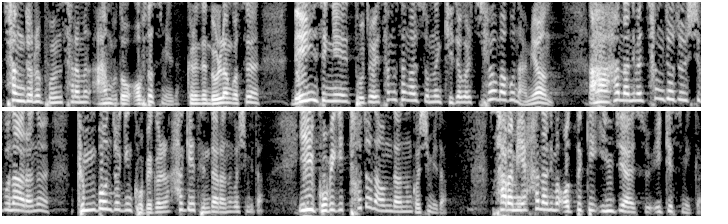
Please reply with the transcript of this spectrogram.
창조를 본 사람은 아무도 없었습니다. 그런데 놀란 것은 내 인생에 도저히 상상할 수 없는 기적을 체험하고 나면 아, 하나님은 창조주시구나라는 근본적인 고백을 하게 된다라는 것입니다. 이 고백이 터져 나온다는 것입니다. 사람이 하나님을 어떻게 인지할 수 있겠습니까?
